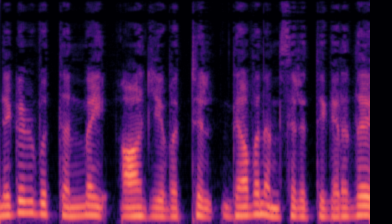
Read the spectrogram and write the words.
நெகிழ்வுத்தன்மை ஆகியவற்றில் கவனம் செலுத்துகிறது.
